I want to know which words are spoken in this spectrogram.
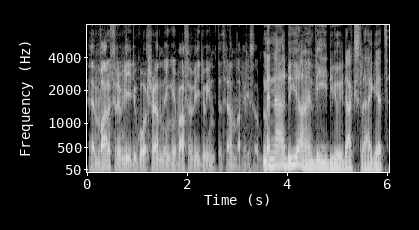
Eh, Varför en video går trending, varför en video inte trendar till exempel. Men när du gör en video i dagsläget,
